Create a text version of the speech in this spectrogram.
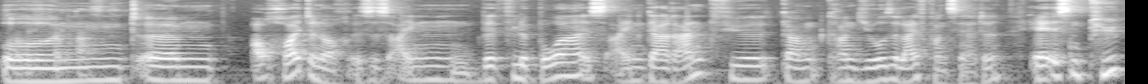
Und ähm, auch heute noch ist es ein, Philipp Boa ist ein Garant für gran- grandiose Live-Konzerte. Er ist ein Typ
